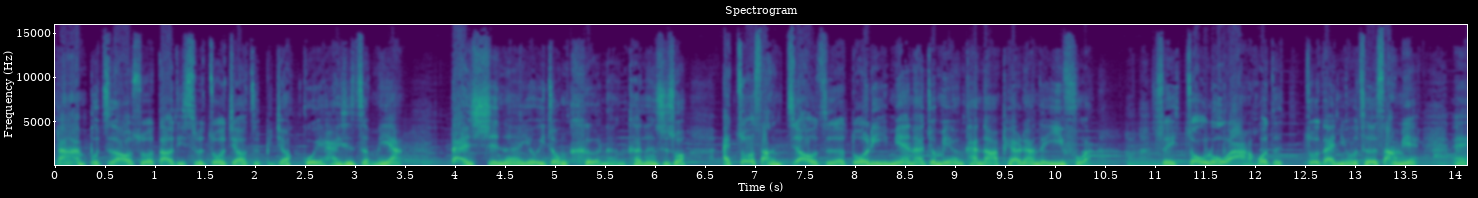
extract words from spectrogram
当然不知道说到底是不是坐轿子比较贵还是怎么样，但是呢有一种可能，可能是说哎坐上轿子的躲里面呢、啊，就没有人看到她漂亮的衣服啊。所以走路啊，或者坐在牛车上面，哎，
